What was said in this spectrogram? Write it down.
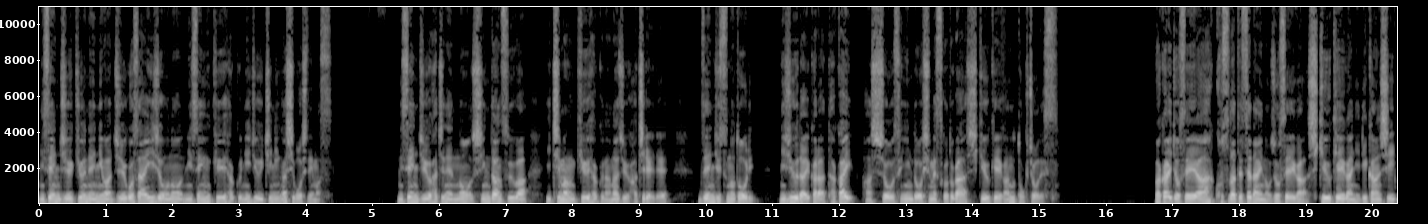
2019年には15歳以上の2921人が死亡しています2018年の診断数は1万978例で前日の通り20代から高い発症頻度を示すことが子宮頸がんの特徴です。若い女性や子育て世代の女性が子宮頸がんに罹患し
